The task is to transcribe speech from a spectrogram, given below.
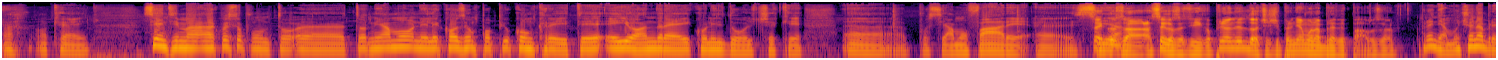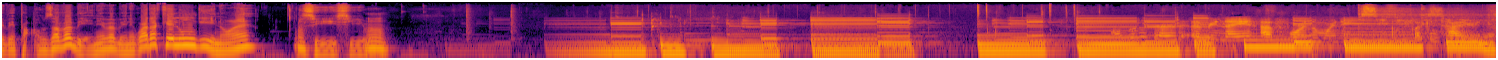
Ah, ok. Senti, ma a questo punto eh, torniamo nelle cose un po' più concrete e io andrei con il dolce che eh, possiamo fare. eh, Sai, sia- cosa, sai cosa ti dico? Prima del dolce ci prendiamo una breve pausa. Prendiamoci una breve pausa, va bene, va bene. Guarda che è lunghino, eh? Sì, sì. Mm. I'll go to bed every night at four in the morning. I'm fucking tired.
